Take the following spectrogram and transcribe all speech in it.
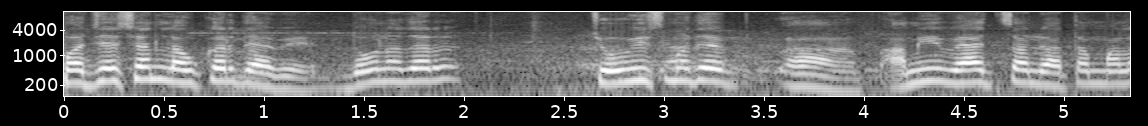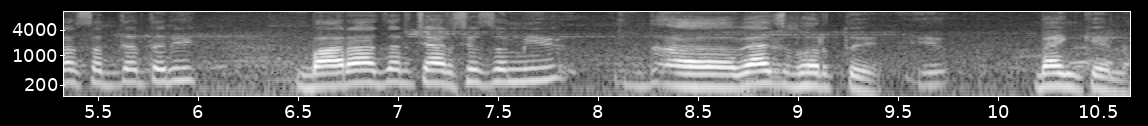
पजेशन लवकर. द्यावे. दोन हजार चोवीसमध्ये हां आम्ही व्याज चालू आता मला सध्या तरी बारा हजार चारशेचं मी अ, व्याज भरतोय बँकेला.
